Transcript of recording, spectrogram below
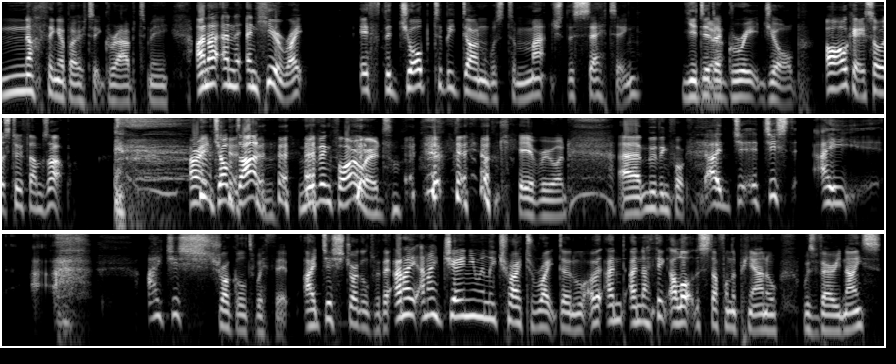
nothing about it grabbed me. And I and and here, right, if the job to be done was to match the setting, you did Yeah. a great job. oh, okay. So it's two thumbs up. All right, job done. Moving forward. okay, everyone. Uh, moving forward, I j- just I. I just struggled with it. I just struggled with it, and I and I genuinely tried to write down a lot. And and I think a lot of the stuff on the piano was very nice.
